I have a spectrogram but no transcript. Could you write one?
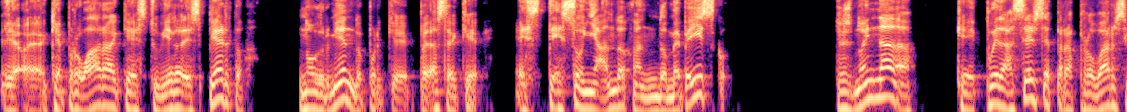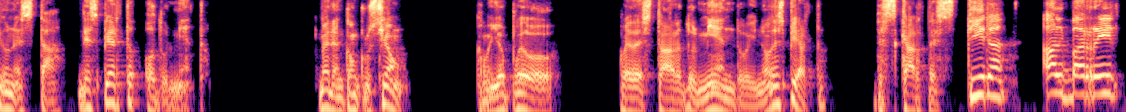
eh, que probara que estuviera despierto, no durmiendo, porque puede ser que esté soñando cuando me pellizco. Entonces no hay nada que pueda hacerse para probar si uno está despierto o durmiendo. Bueno, en conclusión, como yo puedo, puedo estar durmiendo y no despierto, Descartes tira al barril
